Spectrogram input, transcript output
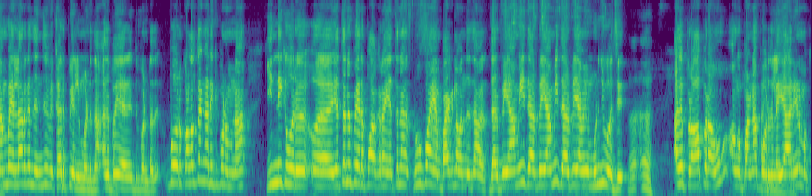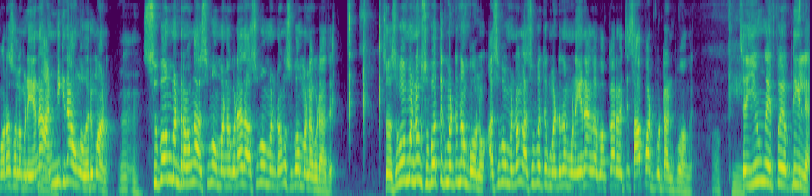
நம்ம எல்லாருக்கும் தெரிஞ்ச கருப்பு எலுமெண்ட் தான். அது போய் இது பண்றது. இப்போ ஒரு குளத்தங்கரைக்கு போனோம்னா இன்னைக்கு ஒரு எத்தனை பேரை பார்க்குறேன் எத்தனை ரூபாய் என் பாக்கெட்ல வந்து தான். தர்பயாமி தர்பயாமி தர்பயாமி முடிஞ்சு போச்சு. அது ப்ராப்பராகவும் அவங்க பண்ண போறது இல்லை. யாரையும் நம்ம குறை சொல்ல முடியாது. ஏன்னா அன்னைக்கு தான் அவங்க வருமானம். சுபம் பண்றவங்க அசுபம் பண்ணக்கூடாது. அசுபம் பண்றவங்க சுபம் பண்ணக்கூடாது. ஸோ சுபம் பண்ணவங்க சுபத்துக்கு மட்டும் தான் போகணும். அசுபம் பண்ணவங்க அசுபத்துக்கு மட்டும் தான் போகணும். ஏன்னா அங்கே உட்கார வச்சு சாப்பாடு போட்டு அனுப்புவாங்க. ஸோ இவங்க இப்போ எப்படி இல்லை?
